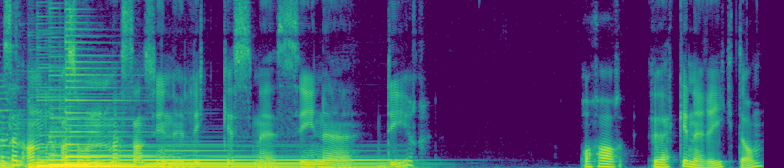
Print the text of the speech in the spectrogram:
Mens den andre personen mest sannsynlig lykkes med sine dyr og har økende rikdom,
